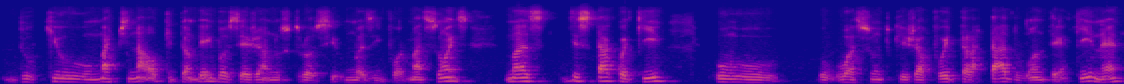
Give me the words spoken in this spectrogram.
do que o matinal, que também você já nos trouxe umas informações, mas destaco aqui o, o, o assunto que já foi tratado ontem aqui, né?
